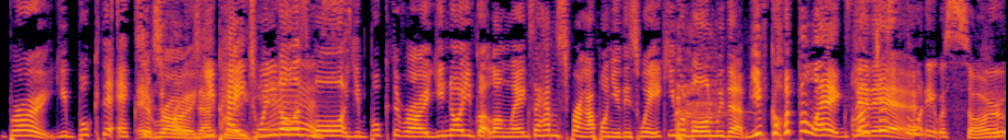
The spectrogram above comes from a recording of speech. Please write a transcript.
bro, you book the exit, Exit row, row. exactly. You pay twenty dollars Yes. more. You book the row. You know you've got long legs. They haven't sprung up on you this week. You were born with them. You've got the legs. They're I just there. thought it was so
